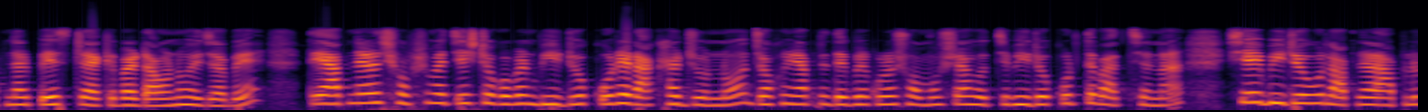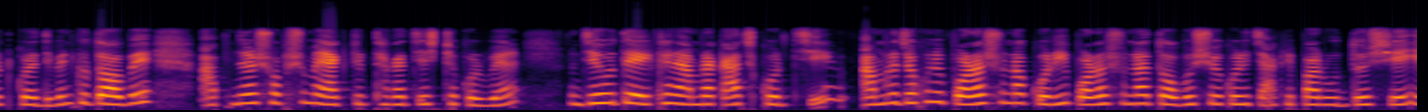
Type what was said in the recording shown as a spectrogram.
আপনার পেজটা একেবারে ডাউন হয়ে যাবে। তাই আপনারা সবসময় চেষ্টা করবেন ভিডিও করে রাখার জন্য। যখনই আপনি দেখবেন কোনো সমস্যা হচ্ছে ভিডিও করতে পারছেন না, সেই ভিডিওগুলো আপনারা আপলোড করে দিবেন। তবে আপনারা সবসময় অ্যাক্টিভ থাকার চেষ্টা করবেন। যেহেতু এখানে আমরা কাজ করছি, আমরা যখনই পড়াশোনা করি, পড়াশোনা তো অবশ্যই করি, চাকরি পাওয়ার উদ্দেশ্যেই।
